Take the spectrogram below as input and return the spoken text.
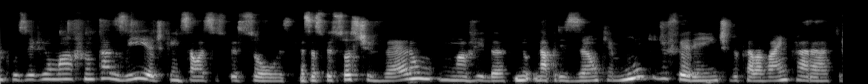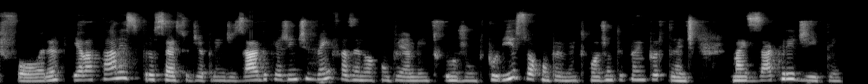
inclusive, uma fantasia de quem são essas pessoas. Essas pessoas tiveram uma vida na prisão que é muito diferente do que ela vai encarar aqui fora, e ela está nesse processo de aprendizado que a gente vem fazendo um acompanhamento conjunto. Por isso, o acompanhamento conjunto é tão importante. Mas acreditem,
